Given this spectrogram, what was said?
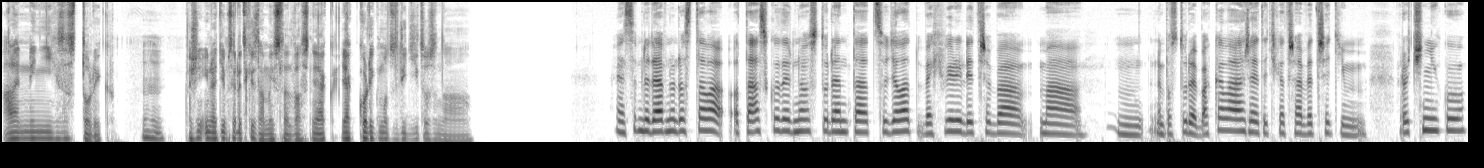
ale není jich za stolik. Mm-hmm. Takže i nad tím se vždycky zamyslet vlastně, jak, jak kolik moc lidí to zná. Já jsem nedávno dostala otázku od jednoho studenta, co dělat ve chvíli, kdy třeba má nebo studuje bakaláře, teďka třeba ve třetím ročníku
